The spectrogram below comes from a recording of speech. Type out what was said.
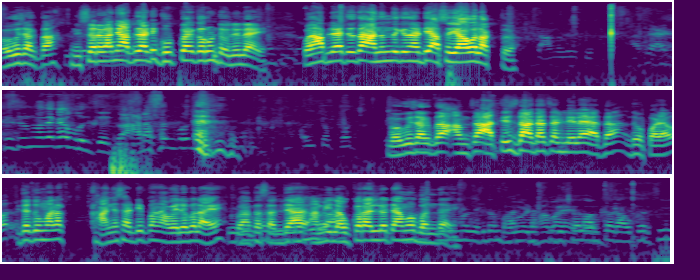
बघू शकता. निसर्गाने आपल्यासाठी खूप काही करून ठेवलेलं आहे. पण आपल्याला त्याचा आनंद घेण्यासाठी असं यावं लागतं मध्ये काय बोलतोय तू आरामात बोल. बघू शकता आमचा आतिश दादा चढलेला आहे आता झोपाळ्यावर. इथे तुम्हाला खाण्यासाठी पण अवेलेबल आहे पण आता सध्या आम्ही लवकर आलेलो त्यामुळे बंद आहे. एकदम भारी मस्त दिसायला गावकरची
